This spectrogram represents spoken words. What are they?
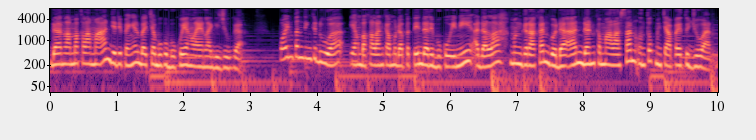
dan lama-kelamaan kelamaan jadi pengen baca buku-buku yang lain lagi juga. Poin penting kedua yang bakalan kamu dapetin dari buku ini adalah menggerakkan godaan dan kemalasan untuk mencapai tujuan.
